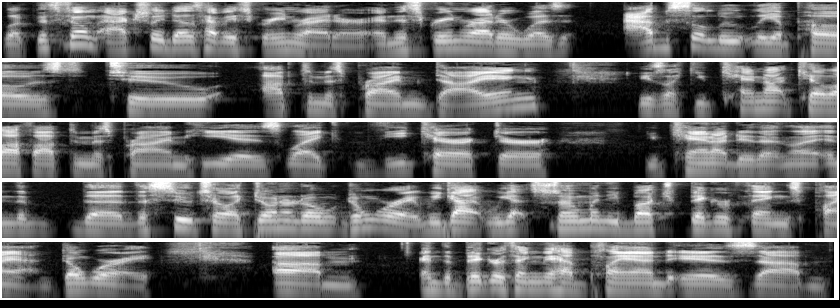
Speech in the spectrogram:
look this film actually does have a screenwriter and this screenwriter was absolutely opposed to optimus prime dying. He's like you cannot kill off optimus prime. He is like the character. You cannot do that. And, and the, the the suits are like don't don't don't worry. We got we got so many much bigger things planned. Don't worry. Um and the bigger thing they have planned is um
